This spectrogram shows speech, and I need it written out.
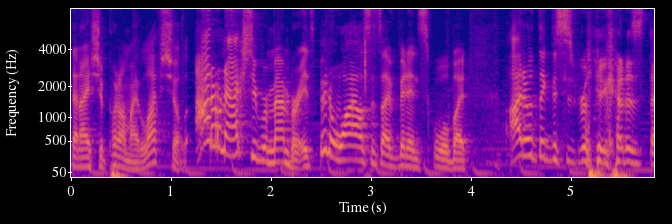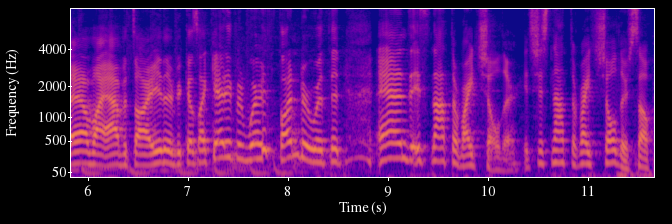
then I should put on my left shoulder. I don't actually remember. It's been a while since I've been in school, but I don't think this is really gonna stay on my avatar either because I can't even wear thunder with it and it's not the right shoulder. It's just not the right shoulder. So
